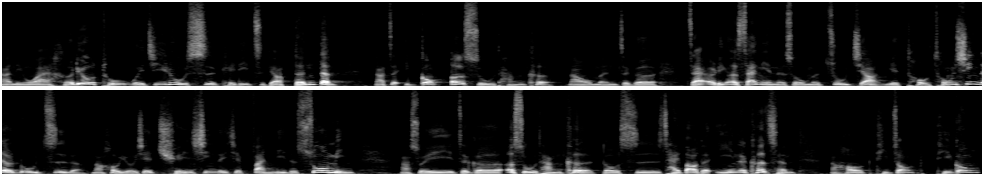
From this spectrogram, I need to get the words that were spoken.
那另外河流图、危机入市、K D 指标等等，那这一共二十五堂课。那我们这个在二零二三年的时候，我们助教也重重新的录制了，然后有一些全新的一些范例的说明。那所以这个二十五堂课都是财报的影音的课程，然后提供提供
